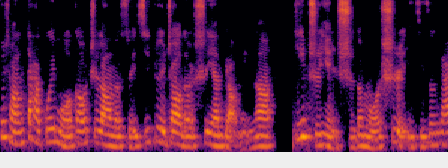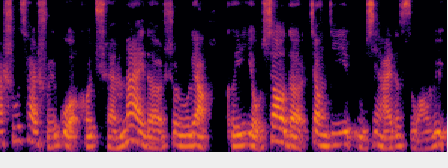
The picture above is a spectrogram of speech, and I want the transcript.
非常大规模、高质量的随机对照的试验表明呢，低脂饮食的模式以及增加蔬菜水果和全麦的摄入量，可以有效的降低乳腺癌的死亡率。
